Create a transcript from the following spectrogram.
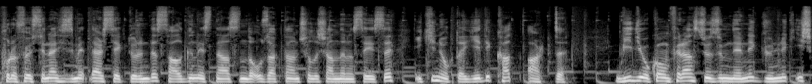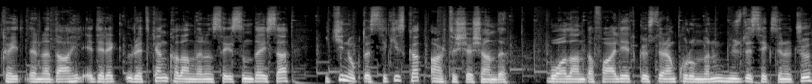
Profesyonel hizmetler sektöründe salgın esnasında uzaktan çalışanların sayısı 2.7 kat arttı. Video konferans çözümlerini günlük iş kayıtlarına dahil ederek üretken kalanların sayısında ise 2.8 kat artış yaşandı. Bu alanda faaliyet gösteren kurumların %83'ü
